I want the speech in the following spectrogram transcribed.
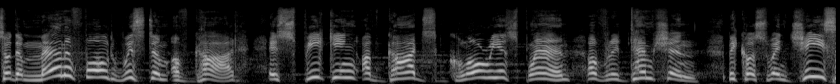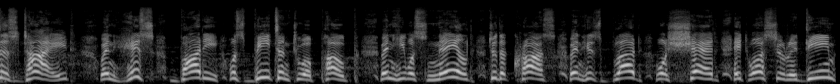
So, the manifold wisdom of God is speaking of God's glorious plan of redemption. Because when Jesus died, when his body was beaten to a pulp, when he was nailed to the cross, when his blood was shed, it was to redeem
